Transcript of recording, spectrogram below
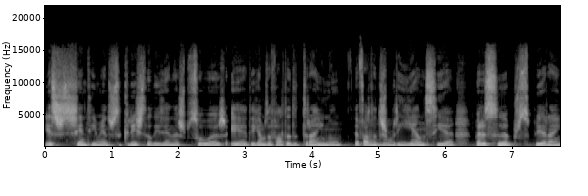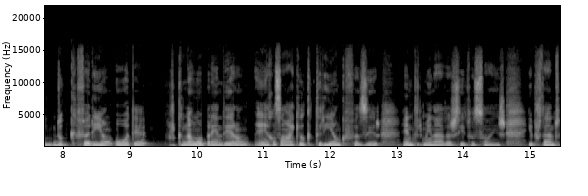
esses sentimentos se cristalizem nas pessoas é, digamos, a falta de treino, a falta uhum. de experiência para se aperceberem do que fariam ou até porque não aprenderam em relação àquilo que teriam que fazer em determinadas situações. E, portanto,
